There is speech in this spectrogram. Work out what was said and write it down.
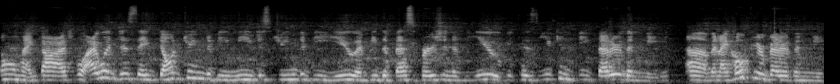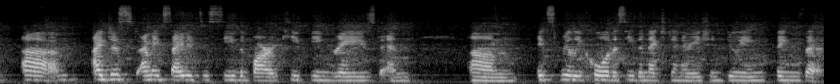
Oh my gosh. Well, I would just say don't dream to be me, just dream to be you and be the best version of you because you can be better than me. Um, and I hope you're better than me. Um, I just, I'm excited to see the bar keep being raised and um, it's really cool to see the next generation doing things that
